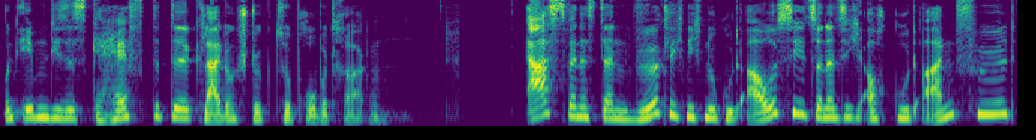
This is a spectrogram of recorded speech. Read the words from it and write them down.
und eben dieses geheftete Kleidungsstück zur Probe tragen. Erst wenn es dann wirklich nicht nur gut aussieht, sondern sich auch gut anfühlt,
